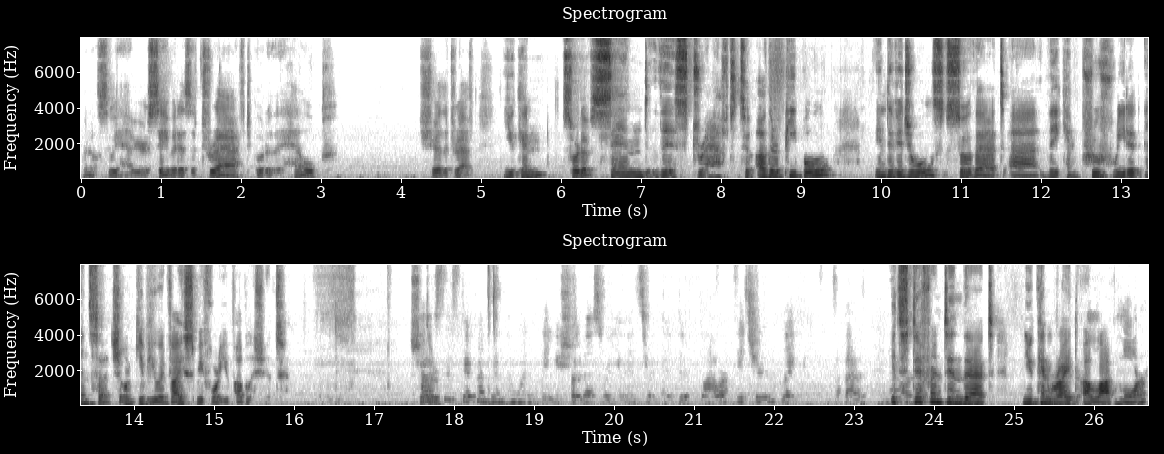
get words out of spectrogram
What else do we have here? Save it as a draft, go to the help, share the draft. You can sort of send this draft to other people, individuals, so that uh, they can proofread it and such, or give you advice before you publish it. So How is this different than the one that you showed us where you inserted the flower picture, like about It's different in that You can write a lot more.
